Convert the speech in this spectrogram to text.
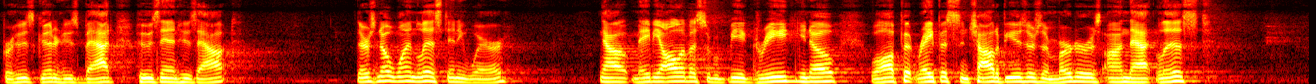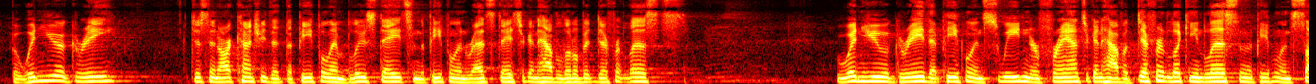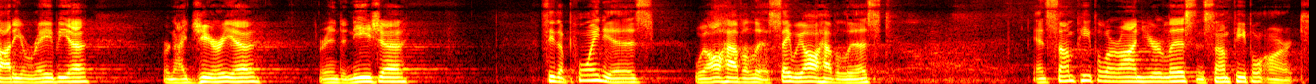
for who's good and who's bad, who's in, who's out. There's no one list anywhere. Now, maybe all of us would be agreed, you know, we'll all put rapists and child abusers and murderers on that list. But wouldn't you agree, just in our country, that the people in blue states and the people in red states are going to have a little bit different lists? Wouldn't you agree that people in Sweden or France are going to have a different looking list than the people in Saudi Arabia or Nigeria or Indonesia? See, the point is, we all have a list. Say we all have a list. And some people are on your list and some people aren't.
